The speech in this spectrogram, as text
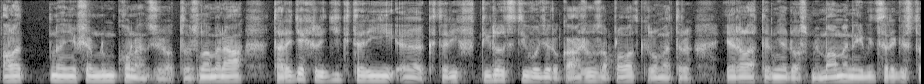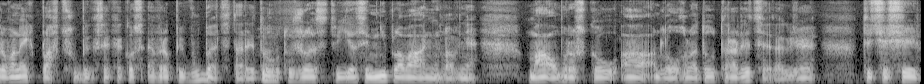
ale není všem dům konec. Že jo? To znamená, tady těch lidí, který, eh, který v této vodě dokážou zaplavat kilometr, je relativně dost. My máme nejvíce registrovaných plavců, bych řekl, jako z Evropy vůbec. Tady to hmm. otužilectví a zimní plavání hlavně má obrovskou a dlouholetou tradici, takže ty Češi,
